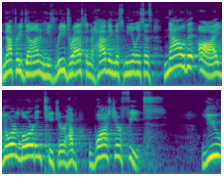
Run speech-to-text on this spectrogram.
And after he's done and he's redressed and they're having this meal, he says, Now that I, your Lord and teacher, have washed your feet, you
